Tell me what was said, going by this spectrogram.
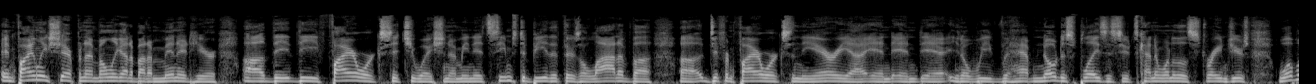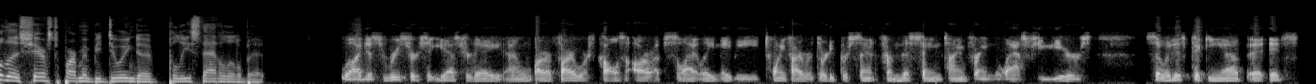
And finally, Sheriff, and I've only got about a minute here. Uh, the the fireworks situation. I mean, it seems to be that there's a lot of uh, uh, different fireworks in the area, and and uh, you know we have no displays this year. It's kind of one of those strange years. What will the sheriff's department be doing to police that a little bit? Well, I just researched it yesterday. Um, our fireworks calls are up slightly, maybe 25 or 30 percent from this same time frame the last few years. So it is picking up. It's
